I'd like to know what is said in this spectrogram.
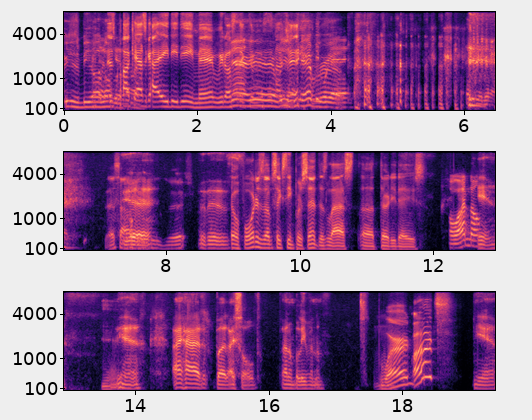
We just be all over. This podcast got ADD, man. We don't Yeah, stick to yeah, yeah, one we just be everywhere. That's how Yeah. it is, man. It is. Yo, Ford is up 16% this last uh, 30 days. Oh, I know. Yeah, Yeah. yeah. I had, but I sold. I don't believe in them. Word? What? Yeah,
